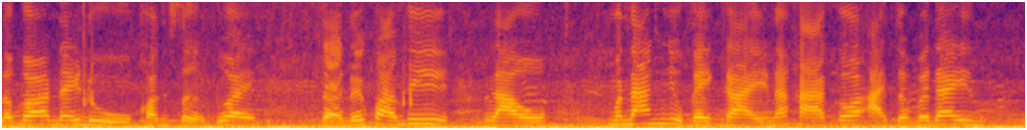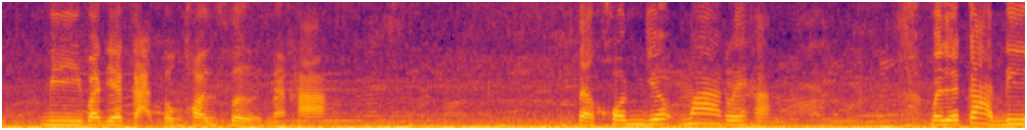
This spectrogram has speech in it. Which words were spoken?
แล้วก็ได้ดูคอนเสิร์ตด้วย แต่ด้วยความที่เรามานั่งอยู่ไกลๆนะคะ ก็อาจจะไม่ได้มีบรรยากาศตรงคอนเสิร์ตนะคะ แต่คนเยอะมากเลยค่ะ บรรยากาศดี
